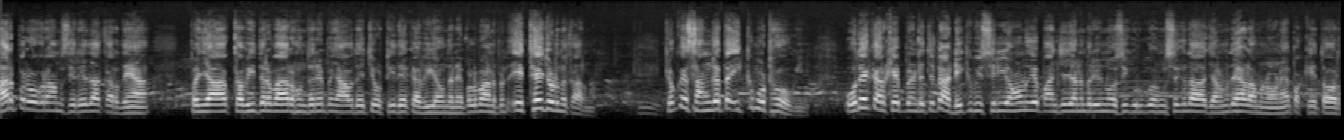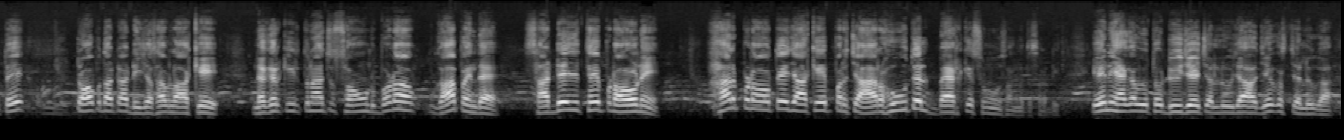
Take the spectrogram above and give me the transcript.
ਹਰ ਪ੍ਰੋਗਰਾਮ ਸਿਰੇ ਦਾ ਕਰਦੇ ਆ। ਪੰਜਾਬ ਕਵੀ ਦਰਬਾਰ ਹੁੰਦੇ ਨੇ, ਪੰਜਾਬ ਦੇ ਚੋਟੀ ਦੇ ਕਵੀ ਆਉਂਦੇ ਨੇ, ਭਲਵਾਨ ਪਿੰਡ, ਇੱਥੇ ਜੁੜਨ ਕਾਰਨ। ਕਿਉਂਕਿ ਸੰਗਤ ਇੱਕ ਮੁੱਠ ਹੋ ਗਈ। ਉਹਦੇ ਕਰਕੇ ਪਿੰਡ 'ਚ ਢਾਡੀ ਕਵੀਸਰੀ ਆਉਣਗੇ। 5 ਜਨਵਰੀ ਨੂੰ ਅਸੀਂ ਗੁਰੂ ਗੋਬਿੰਦ ਸਿੰਘ ਦਾ ਜਨਮ ਦਿਹਾੜਾ ਮਨਾਉਣਾ ਹੈ ਪੱਕੇ ਤੌਰ ਤੇ। ਟੌਪ ਦਾ ਢਾਡੀ ਜਥਾ ਬੁਲਾ ਕੇ ਨਗਰ ਕੀਰਤਨਾਂ 'ਚ ਸਾਊਂਡ ਬੜਾ ਗਾਹ ਪੈਂਦਾ ਹੈ। ਸਾਡੇ ਜਿੱਥੇ ਪੜਾਅ ਨੇ, ਹਰ ਪੜਾਅ ਤੇ ਜਾ ਕੇ ਪ੍ਰਚਾਰ ਹੋਊ ਤੇ ਬੈਠ ਕੇ ਸੁਣੂ ਸੰਗਤ ਸਾਡੀ। ਇਹ ਨਹੀਂ ਹੈਗਾ ਵੀ ਉੱਥੋਂ ਡੀਜੇ ਚੱਲੂ ਜਾਂ ਜੇ ਕੁਝ ਚੱਲੂਗਾ।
